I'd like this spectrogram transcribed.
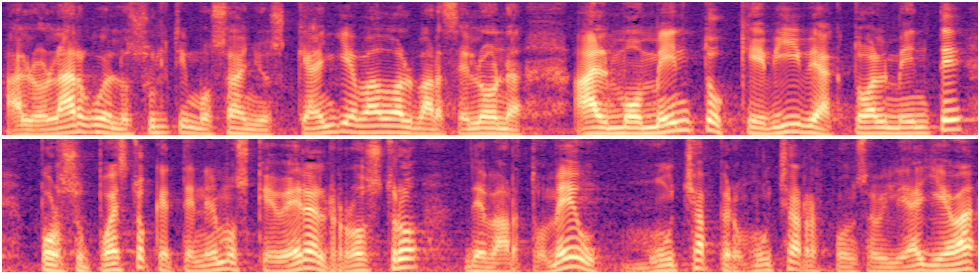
a lo largo de los últimos años que han llevado al Barcelona al momento que vive actualmente, por supuesto que tenemos que ver el rostro de Bartomeu. Mucha, pero mucha responsabilidad lleva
